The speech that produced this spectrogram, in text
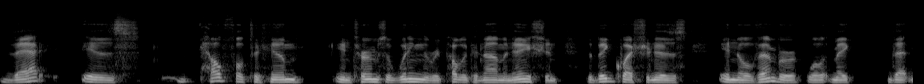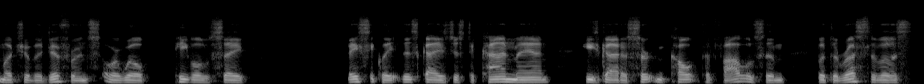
that is helpful to him in terms of winning the Republican nomination. The big question is in November, will it make that much of a difference or will people say, basically, this guy is just a con man. He's got a certain cult that follows him, but the rest of us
